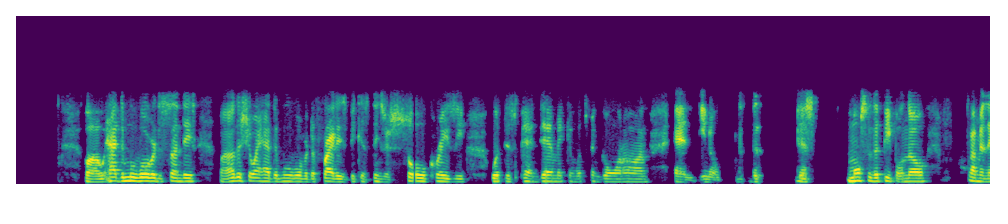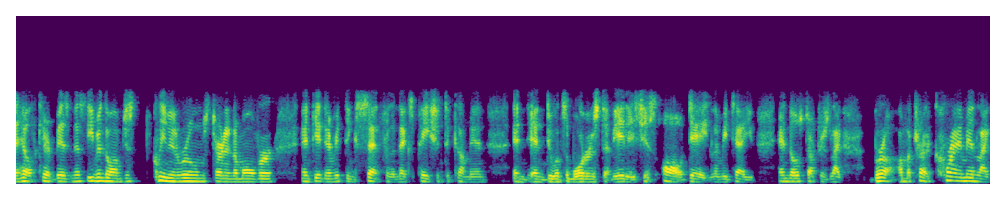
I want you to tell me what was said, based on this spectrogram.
Uh, had to move over to Sundays. My other show, I had to move over to Fridays because things are so crazy with this pandemic and what's been going on. And you know, the, just most of the people know I'm in the healthcare business, even though I'm just cleaning rooms, turning them over, and getting everything set for the next patient to come in and, and doing some ordering stuff. It is just all day, let me tell you. And those doctors like, bruh, I'm gonna try to cram in like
